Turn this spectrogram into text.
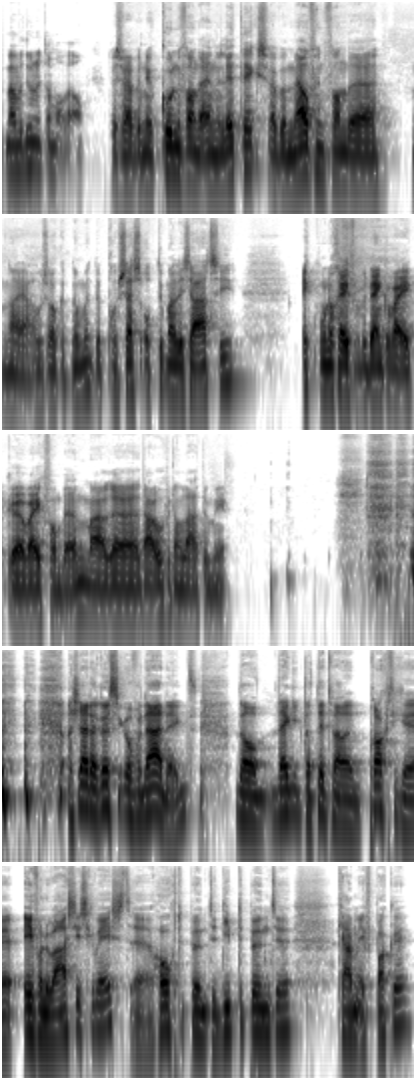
maar we doen het allemaal wel. Dus we hebben nu Koen van de Analytics. We hebben Melvin van de, nou ja, hoe zal ik het noemen? De procesoptimalisatie. Ik moet nog even bedenken waar ik, eh, waar ik van ben, maar eh, daarover dan later meer. Als jij daar rustig over nadenkt, dan denk ik dat dit wel een prachtige evaluatie is geweest. Eh, hoogtepunten, dieptepunten. Ik ga hem even pakken.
